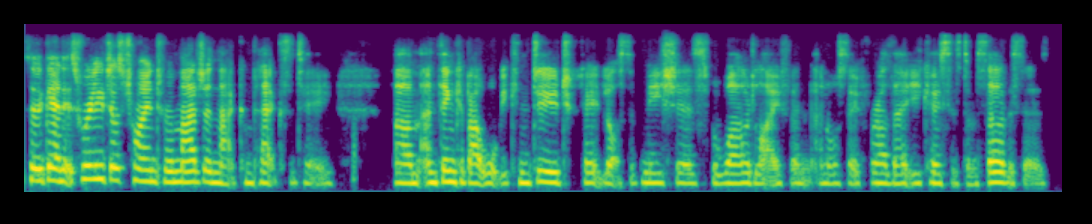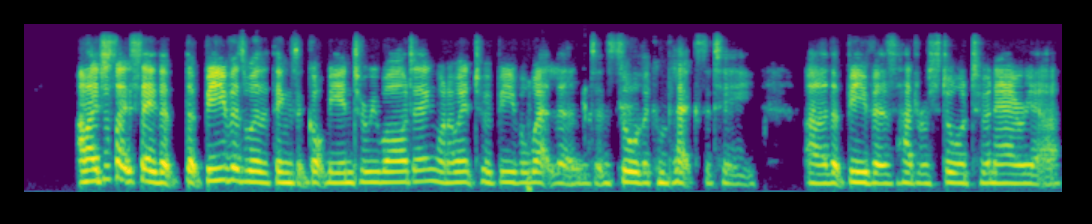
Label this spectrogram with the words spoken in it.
So again, it's really just trying to imagine that complexity um, and think about what we can do to create lots of niches for wildlife and, and also for other ecosystem services. And I just like to say that that beavers were the things that got me into rewilding. When I went to a beaver wetland and saw the complexity uh, that beavers had restored to an area,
